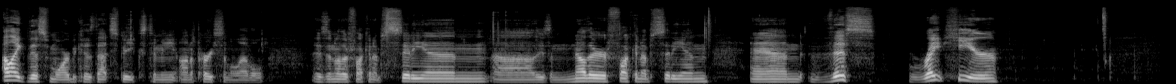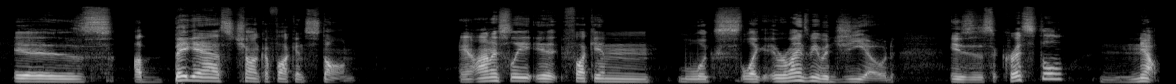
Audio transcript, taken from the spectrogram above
I like this more because that speaks to me on a personal level. There's another fucking obsidian. Uh, there's another fucking obsidian, and this right here is a big ass chunk of fucking stone And honestly, it fucking looks like it reminds me of a geode. Is this a crystal? No.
